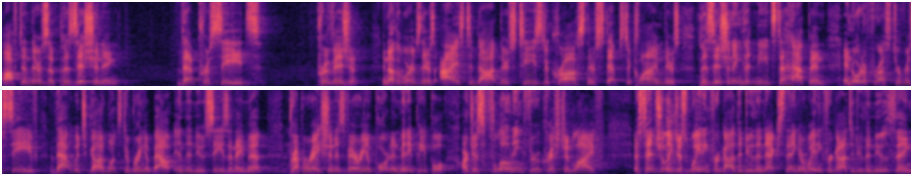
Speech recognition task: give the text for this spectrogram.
Often there's a positioning that precedes provision. In other words, there's I's to dot, there's T's to cross, there's steps to climb, there's positioning that needs to happen in order for us to receive that which God wants to bring about in the new season. Amen? Preparation is very important, and many people are just floating through Christian life essentially just waiting for God to do the next thing or waiting for God to do the new thing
